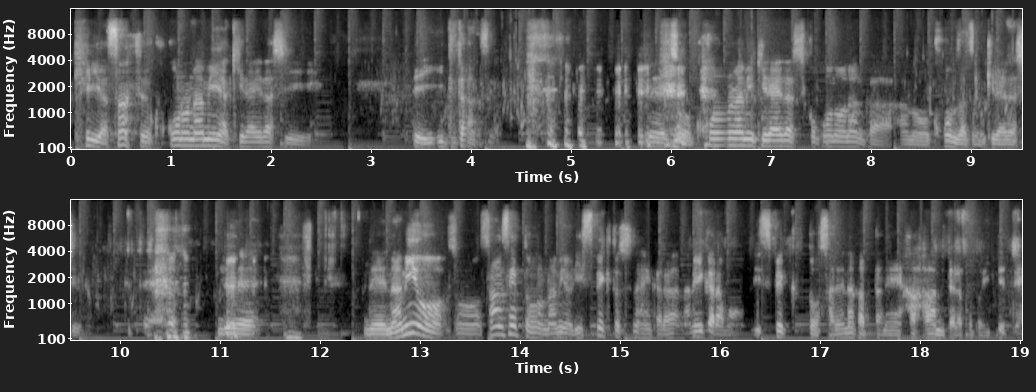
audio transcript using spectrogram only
ケリーはサンセのここの波は嫌いだし、って言ってたんですよ。でそう、ここの波嫌いだし、ここのなんか、あの、混雑も嫌いだし、って言ってて。で、で、波を、そのサンセットの波をリスペクトしないから、波からもリスペクトされなかったね、母みたいなことを言ってて。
